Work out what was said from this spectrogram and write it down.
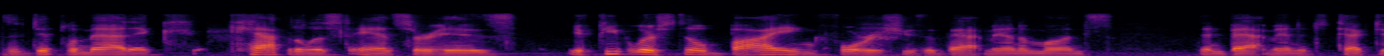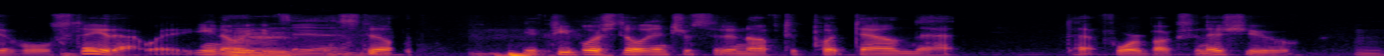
the diplomatic capitalist answer is if people are still buying four issues of Batman a month, then Batman and Detective will stay that way. You know, Mhm. it's, Yeah. it's still if people are still interested enough to put down that that four bucks an issue, Mm.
